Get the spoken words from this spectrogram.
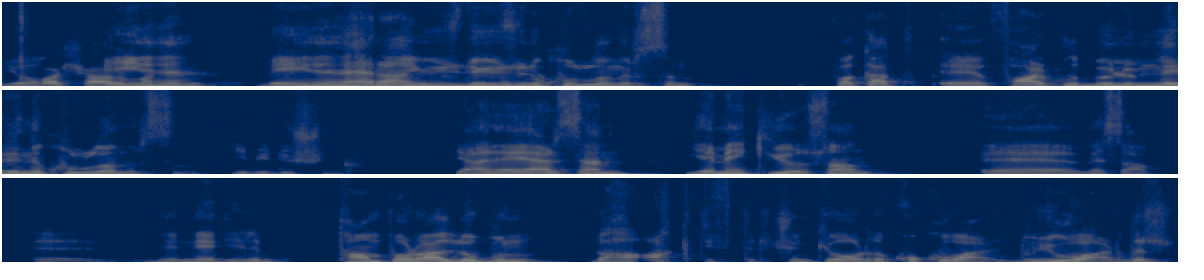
Yok. başarmak- Beyninin beyninin her an yüzde yüzünü kullanırsın. Fakat e, farklı bölümlerini kullanırsın gibi düşün. Yani eğer sen yemek yiyorsan e, mesela e, ne, ne diyelim temporal lobun daha aktiftir. Çünkü orada koku var, duyu vardır,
